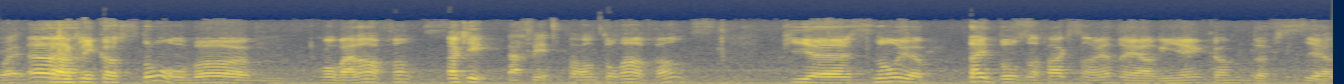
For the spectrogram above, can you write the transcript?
Ouais. Ah. Avec les costauds, on va, on va aller en France. Ok, parfait. On va tourner en France. Puis euh, sinon, il y a peut-être d'autres affaires qui s'en viennent, mais rien comme d'officiel.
